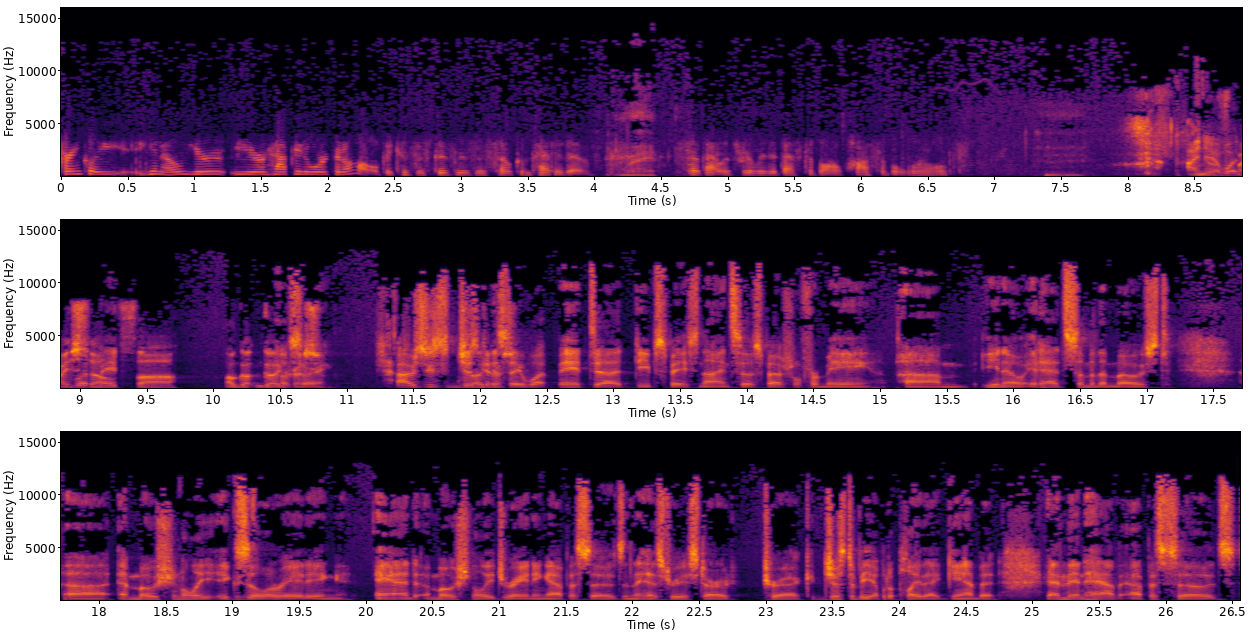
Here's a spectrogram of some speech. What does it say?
frankly, you know, you're you're happy to work at all because this business is so competitive. Right. So that was really the best of all possible worlds. Mm-hmm. I know yeah, for what, myself. What made, uh, oh, go, go ahead, oh, Chris. Sorry. I was just just going to say what made uh, Deep Space Nine so special for me. Um, you know, it had some of the most uh, emotionally exhilarating and emotionally draining episodes in the history of Star Trek. Just to be able to play that gambit, and then have episodes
